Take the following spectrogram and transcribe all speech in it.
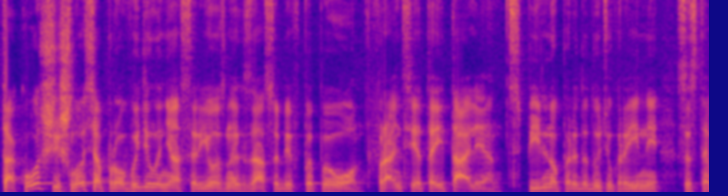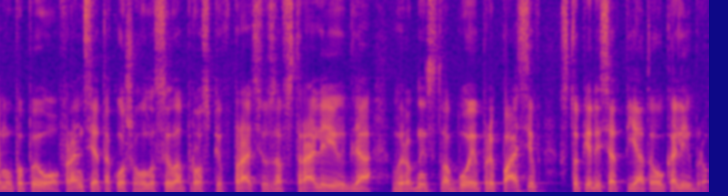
Також йшлося про виділення серйозних засобів ППО. Франція та Італія спільно передадуть Україні систему ППО. Франція також оголосила про співпрацю з Австралією для виробництва боєприпасів 155-го калібру.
